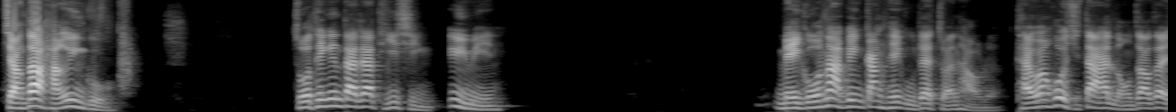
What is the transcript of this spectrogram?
讲到航运股，昨天跟大家提醒，域名，美国那边钢铁股在转好了，台湾或许大家笼罩在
